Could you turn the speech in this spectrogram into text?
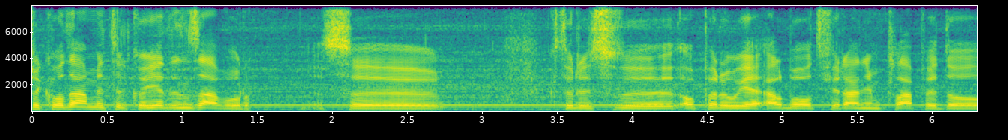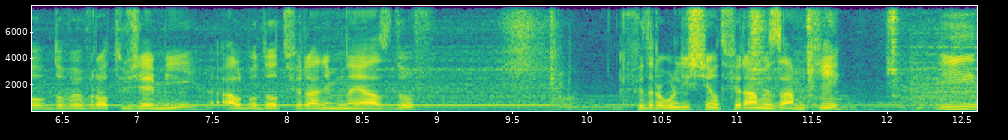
Przekładamy tylko jeden zawór, z, który z, operuje albo otwieraniem klapy do, do wywrotu ziemi, albo do otwieraniem najazdów. Hydraulicznie otwieramy zamki i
